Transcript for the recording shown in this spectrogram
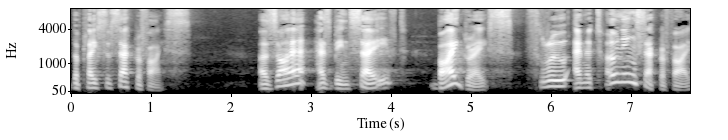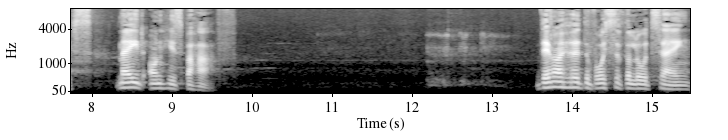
the place of sacrifice. Isaiah has been saved by grace through an atoning sacrifice made on his behalf. Then I heard the voice of the Lord saying,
